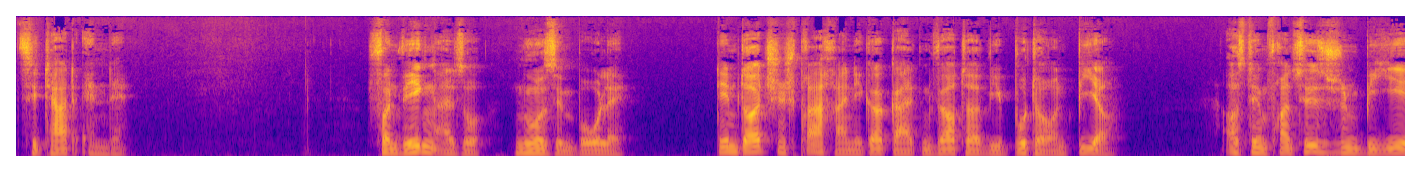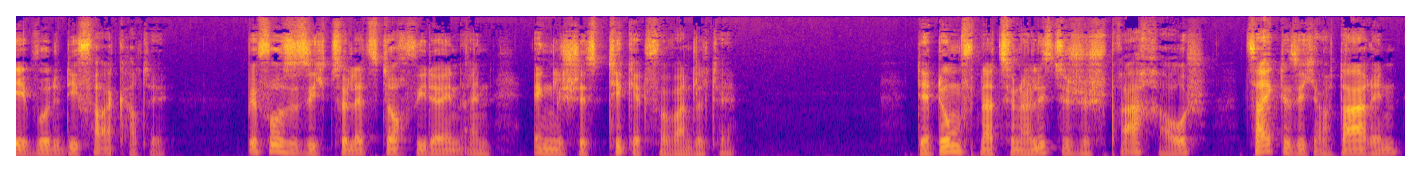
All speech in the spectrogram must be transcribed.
Zitat Ende. Von wegen also nur Symbole. Dem deutschen Sprachreiniger galten Wörter wie Butter und Bier. Aus dem französischen Billet wurde die Fahrkarte, bevor sie sich zuletzt doch wieder in ein englisches Ticket verwandelte. Der dumpf nationalistische Sprachrausch zeigte sich auch darin,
